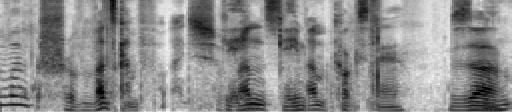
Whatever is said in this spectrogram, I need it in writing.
Mann. Schwanzkampf. Ein Schwanzkampf. Cox, ey. So.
